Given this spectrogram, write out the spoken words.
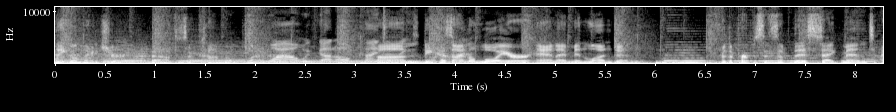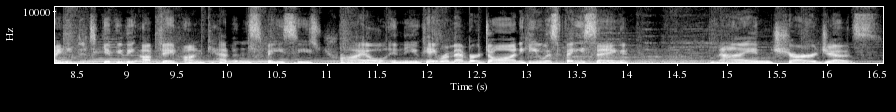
legal nature. That was a combo platter. Wow, we've got all kinds of things. Um, because. I'm a lawyer and I'm in London. Mm, For the purposes of this segment, I needed to give you the update on Kevin Spacey's trial in the UK. Remember, Dawn, he was facing nine charges,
